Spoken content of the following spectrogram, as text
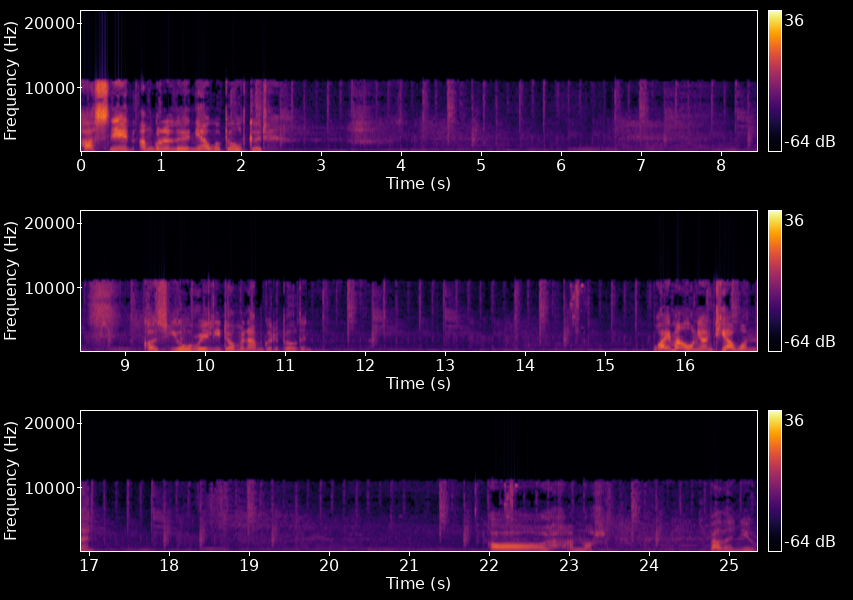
Hasnain, I'm gonna learn you how to build good. Cause you're really dumb and I'm good at building. Why am I only on tier one then? Oh, I'm not better than you.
